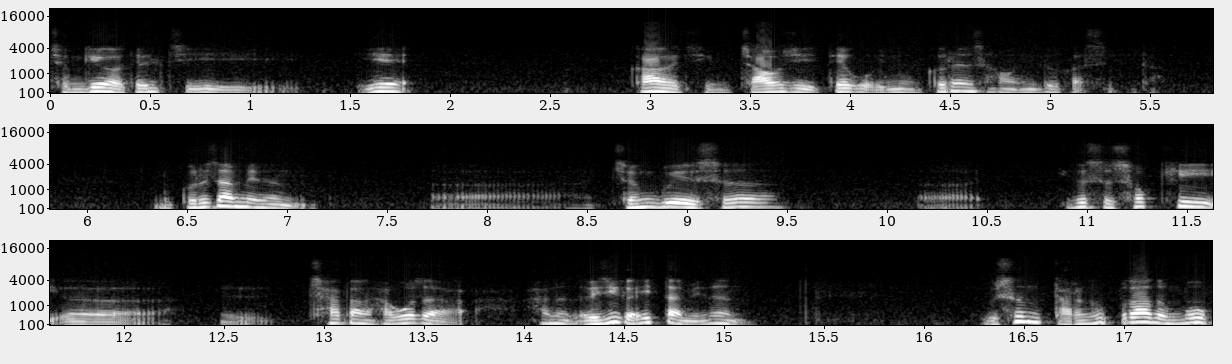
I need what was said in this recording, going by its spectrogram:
전개가 될지에 가 지금 좌우지되고 있는 그런 상황인 것 같습니다. 뭐 그러자면은 어, 정부에서 어, 이것을 속히 어, 차단하고자 하는 의지가 있다면은 우선 다른 것보다도 무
